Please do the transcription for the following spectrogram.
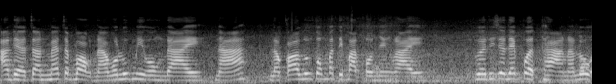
อะเดี๋ยวอาจารย์แม่จะบอกนะ ว่าลูกมีองค์ใดนะ แล้วก็ลูกต้องปฏิบัติตนอย่างไร เพื่อที่จะได้เปิดทางนะลูก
